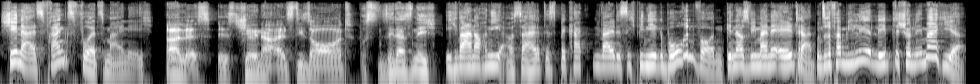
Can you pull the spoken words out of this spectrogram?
Schöner als Frankfurt, meine ich. Alles ist schöner als dieser Ort. Wussten Sie das nicht? Ich war noch nie außerhalb des bekackten Waldes. Ich bin hier geboren worden. Genauso wie meine Eltern. Unsere Familie lebte schon immer hier.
